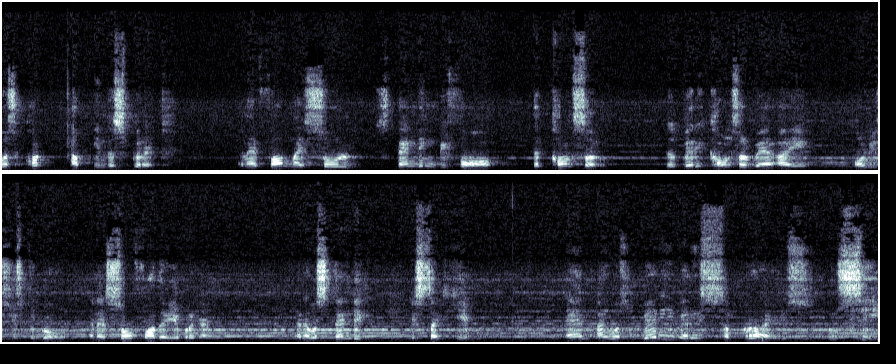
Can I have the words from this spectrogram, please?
was caught up in the spirit, and I found my soul standing before the council, the very council where I always used to go. And I saw Father Abraham, and I was standing beside him, and I was very, very surprised to see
